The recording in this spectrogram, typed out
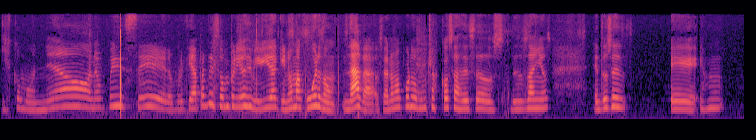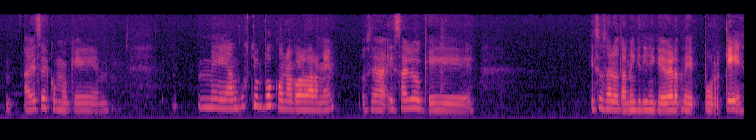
y es como, no, no puede ser, porque aparte son periodos de mi vida que no me acuerdo nada, o sea, no me acuerdo muchas cosas de esos, de esos años entonces, eh, es, a veces como que me angustia un poco no acordarme. O sea, es algo que... Eso es algo también que tiene que ver de por qué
